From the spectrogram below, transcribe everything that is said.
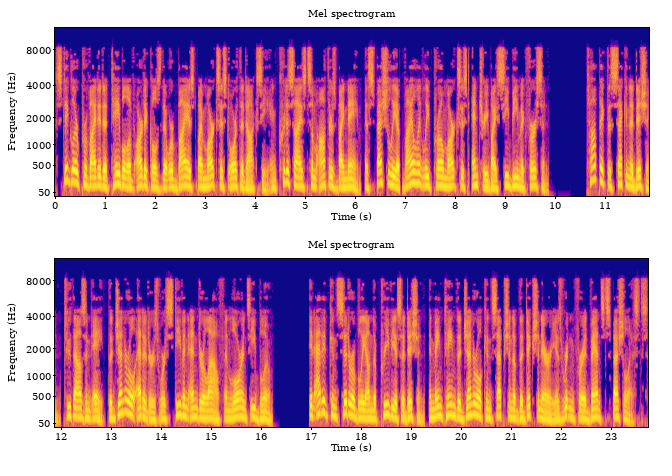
Stigler provided a table of articles that were biased by Marxist orthodoxy and criticized some authors by name, especially a violently pro-Marxist entry by C. B. Macpherson. Topic the second edition 2008 The general editors were Stephen N. Durlauf and Lawrence E. Blume. It added considerably on the previous edition, and maintained the general conception of the dictionary as written for advanced specialists.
